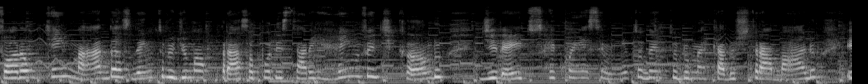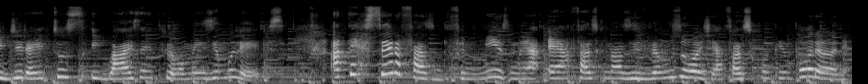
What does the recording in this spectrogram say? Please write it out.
foram queimadas dentro de uma praça por estarem reivindicando direitos, reconhecimento dentro do mercado de trabalho e direitos iguais entre homens e mulheres. A terceira fase do feminismo é a, é fase que nós vivemos hoje, é a fase contemporânea.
